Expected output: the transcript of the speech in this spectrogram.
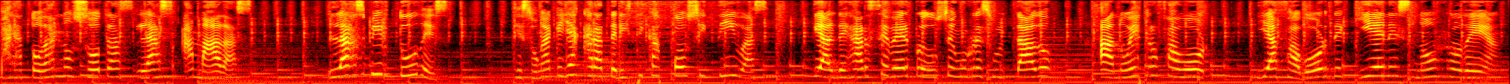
para todas nosotras las amadas. Las virtudes, que son aquellas características positivas que al dejarse ver producen un resultado a nuestro favor y a favor de quienes nos rodean.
